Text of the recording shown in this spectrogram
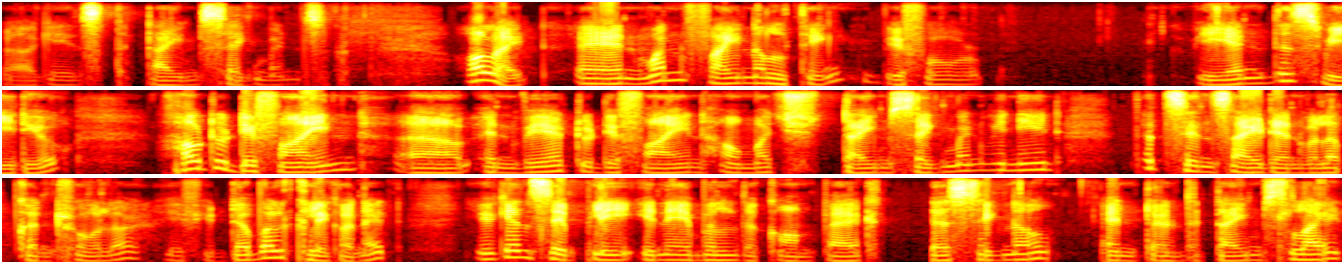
against the time segments. All right, and one final thing before we end this video, how to define uh, and where to define how much time segment we need. That's inside envelope controller. If you double click on it, you can simply enable the compact test signal enter the time slide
